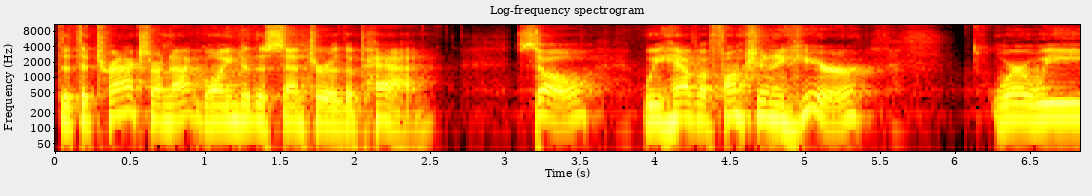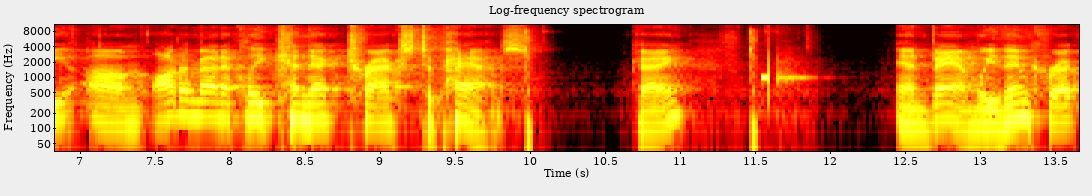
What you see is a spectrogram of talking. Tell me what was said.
that the tracks are not going to the center of the pad. So we have a function in here where we um, automatically connect tracks to pads, okay? And bam, we then correct,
